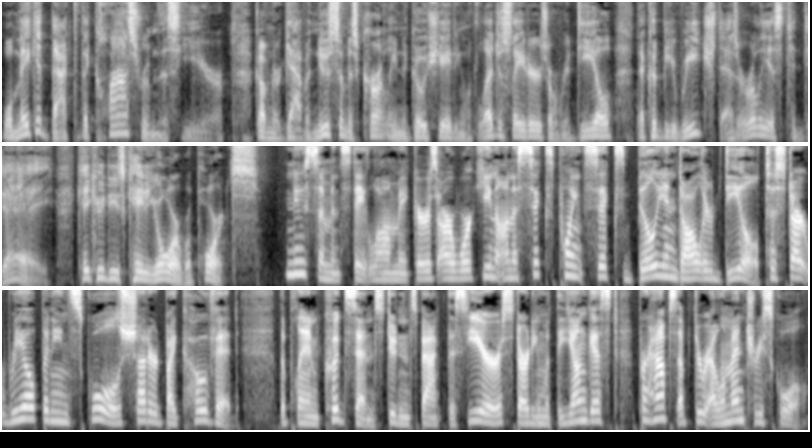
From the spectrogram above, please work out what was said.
will make it back to the classroom this year. Governor Gavin Newsom is currently negotiating with legislators over a deal that could be reached as early as today. KQED's Katie Orr reports. Newsom and state lawmakers are working on a $6.6 billion deal to start reopening schools shuttered by COVID. The plan could send students back this year, starting with the youngest, perhaps up through elementary school.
